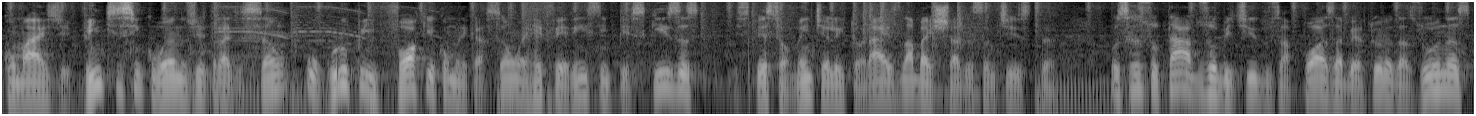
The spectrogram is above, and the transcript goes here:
Com mais de 25 anos de tradição, o Grupo Enfoque Comunicação é referência em pesquisas, especialmente eleitorais, na Baixada Santista. Os resultados obtidos após a abertura das urnas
